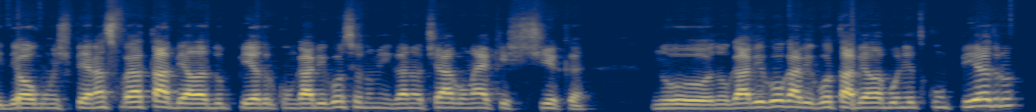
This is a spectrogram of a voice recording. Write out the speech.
que deu alguma esperança foi a tabela do Pedro com o Gabigol. Se eu não me engano, é o Thiago Maia que estica no, no Gabigol. Gabigol tabela bonito com o Pedro.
